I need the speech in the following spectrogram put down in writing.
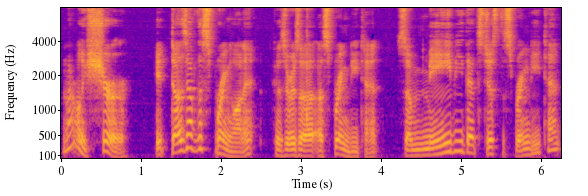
I'm not really sure. It does have the spring on it, because there is a, a spring detent. So maybe that's just the spring detent?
